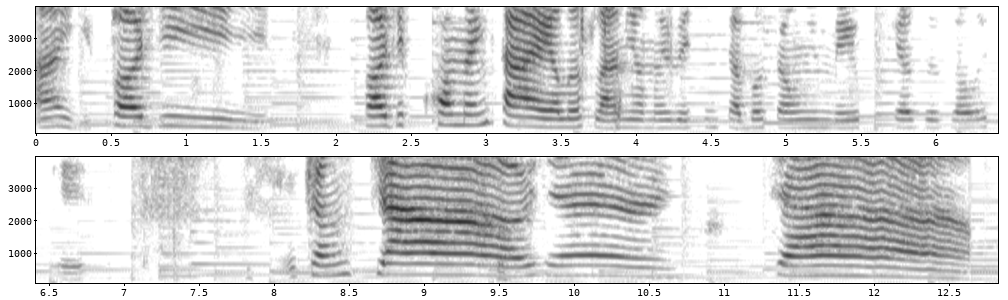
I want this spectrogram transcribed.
Ai, pode. Pode comentar elas lá. Minha mãe vai tentar botar um e-mail porque às vezes ela esquece. Então, tchau, gente. Tchau.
